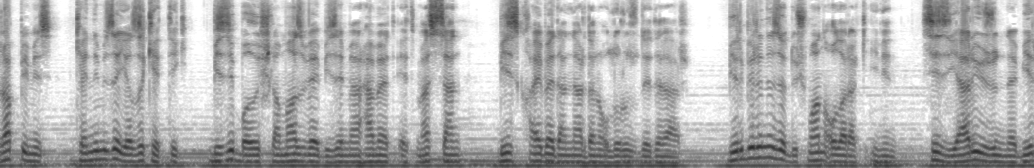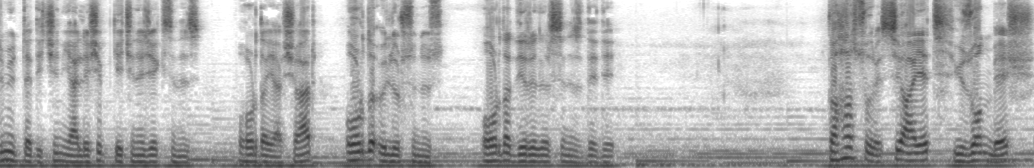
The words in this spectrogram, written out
Rabbimiz kendimize yazık ettik. Bizi bağışlamaz ve bize merhamet etmezsen biz kaybedenlerden oluruz dediler. Birbirinize düşman olarak inin. Siz yeryüzünde bir müddet için yerleşip geçineceksiniz. Orada yaşar, orada ölürsünüz. Orada dirilirsiniz dedi. Daha suresi ayet 115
